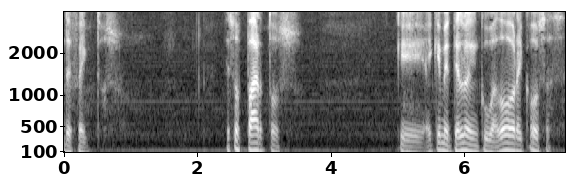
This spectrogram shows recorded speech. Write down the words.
defectos. Esos partos que hay que meterlo en incubadora y cosas.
